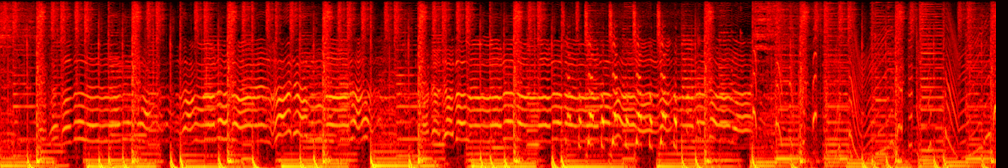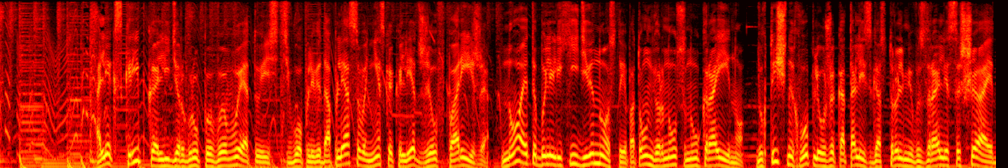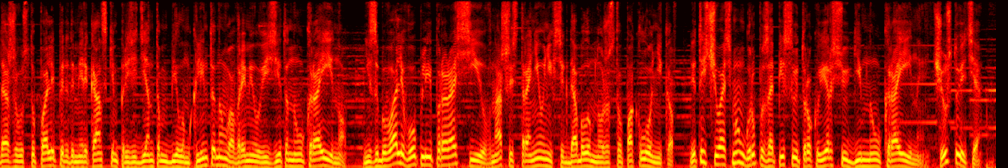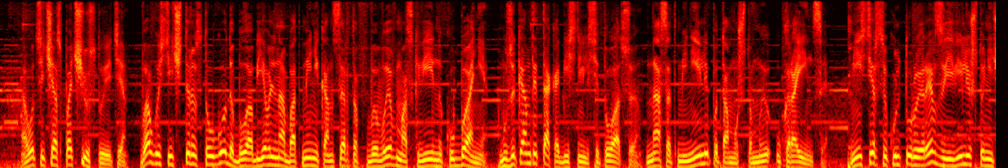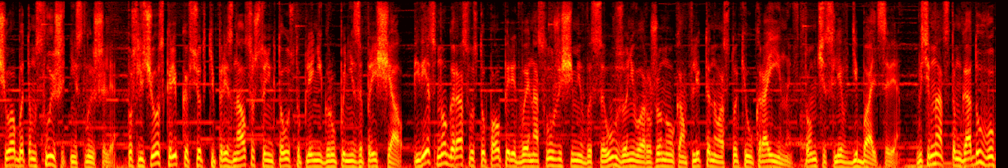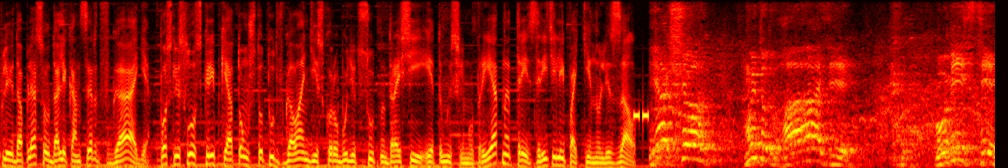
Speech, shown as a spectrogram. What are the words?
Олег Скрипка, лидер группы ВВ, то есть Вопли Видоплясова, несколько лет жил в Париже. Но это были лихие 90-е, потом он вернулся на Украину. В 2000-х Вопли уже катались с гастролями в Израиле, США и даже выступали перед американским президентом Биллом Клинтоном во время его визита на Украину. Не забывали Вопли и про Россию. В нашей стране у них всегда было множество поклонников. В 2008-м группа записывает рок-версию гимна Украины. Чувствуете? А вот сейчас почувствуете. В августе 2014 года было объявлено об отмене концертов ВВ в Москве и на Кубани. Музыканты так объяснили ситуацию. Нас отменили, потому что мы украинцы. В Министерстве культуры РФ заявили, что ничего об этом слышать не слышали. После чего Скрипка все-таки признался, что никто выступлений группы не запрещал. Певец много раз выступал перед военнослужащими ВСУ в зоне вооруженного конфликта на востоке Украины, в том числе в Дебальцеве. В 2018 году Вопли и Доплясову дали концерт в Гааге. После слов Скрипки о том, что тут в Голландии скоро будет суд над Россией, и это мысль ему приятно, треть зрителей покинули зал. Якщо ми тут в Гаазі, у місті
